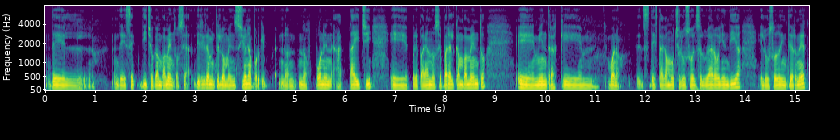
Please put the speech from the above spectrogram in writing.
del, de ese dicho campamento. O sea, directamente lo menciona porque nos ponen a Taichi eh, preparándose para el campamento. mientras que, mm, bueno, destaca mucho el uso del celular hoy en día, el uso de internet.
